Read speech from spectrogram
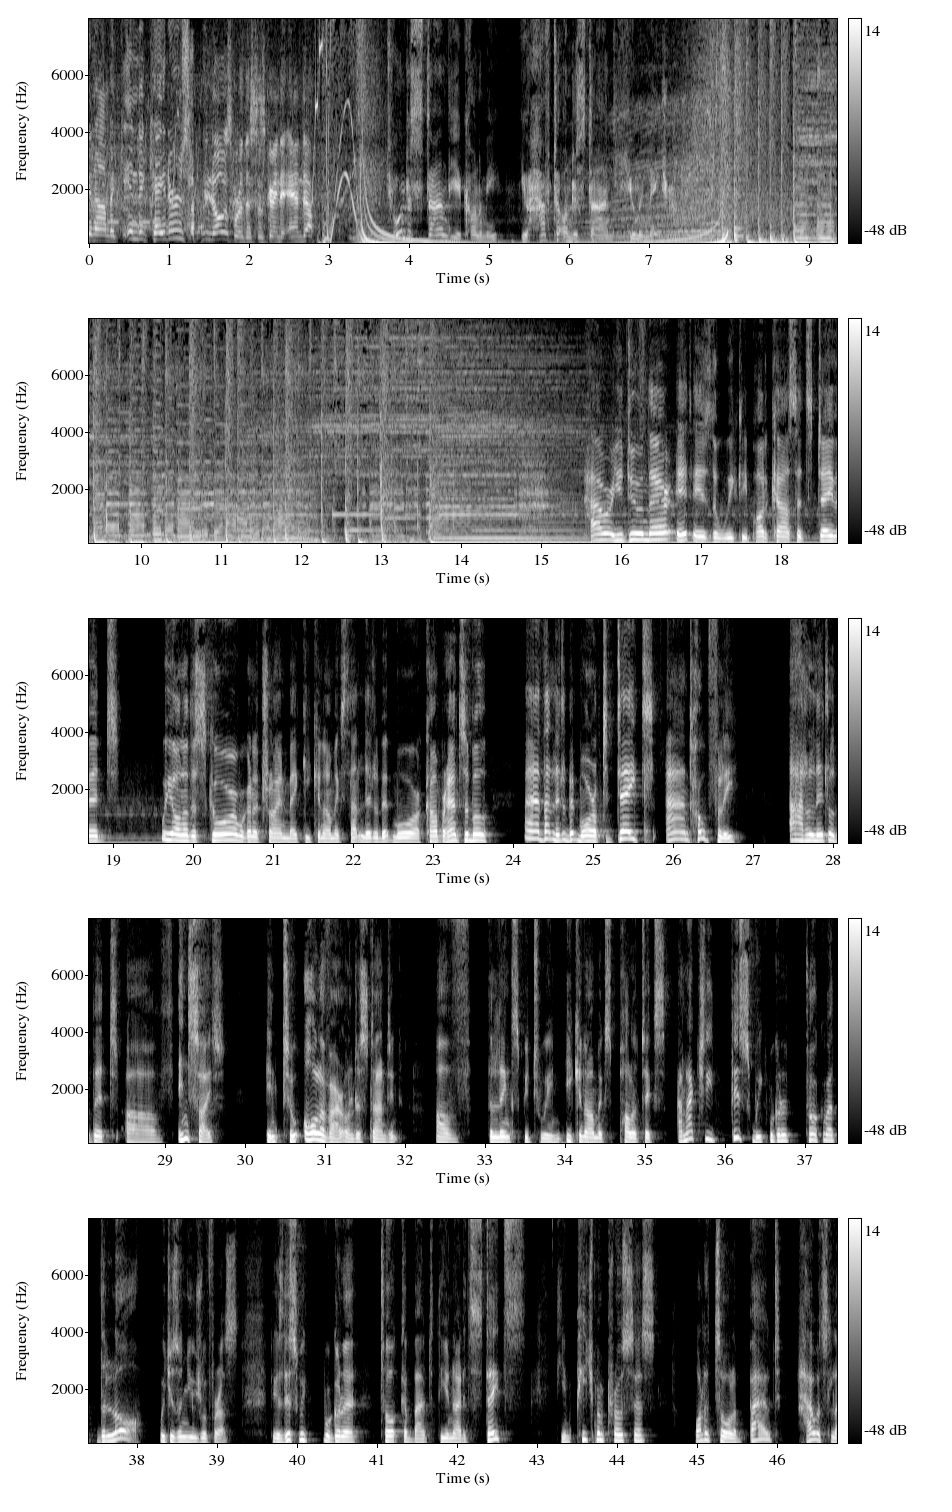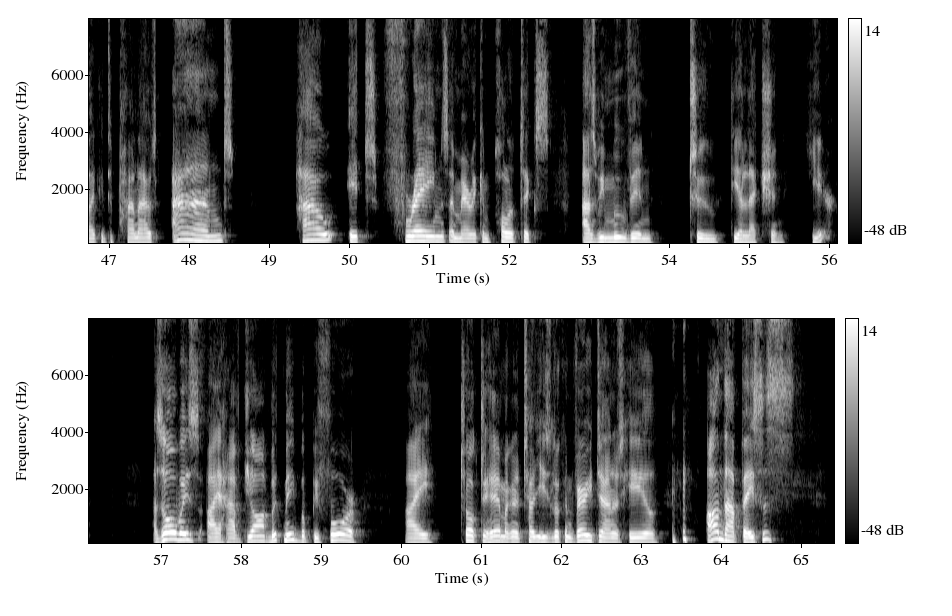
Economic indicators. Who knows where this is going to end up? To understand the economy, you have to understand human nature. How are you doing there? It is the weekly podcast. It's David. We all know the score. We're going to try and make economics that little bit more comprehensible, uh, that little bit more up to date, and hopefully add a little bit of insight into all of our understanding of the links between economics, politics, and actually this week we're going to talk about the law, which is unusual for us because this week we're going to talk about the United States, the impeachment process, what it's all about, how it's likely to pan out, and how it frames American politics as we move in to the election year. As always, I have John with me, but before I talk to him, I'm going to tell you he's looking very down at heel. On that basis,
